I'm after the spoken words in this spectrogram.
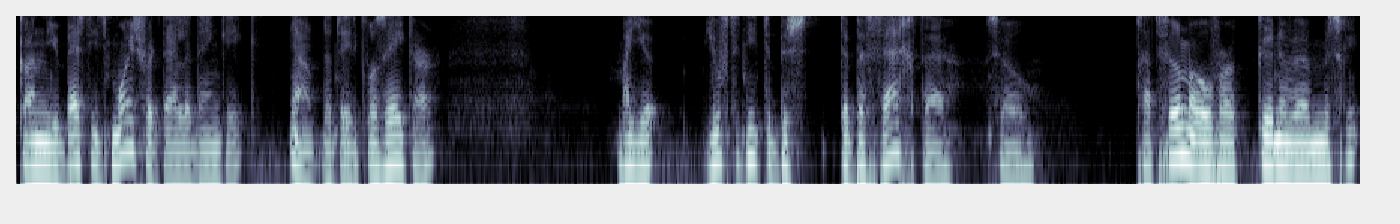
kan je best iets moois vertellen, denk ik. Ja, dat weet ik wel zeker. Maar je, je hoeft het niet te, te bevechten, zo. Het gaat veel meer over, kunnen we misschien,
